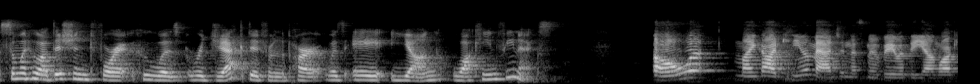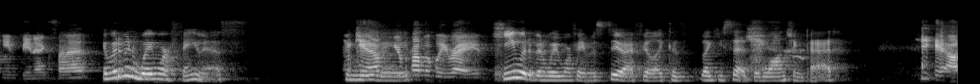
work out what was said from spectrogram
someone who auditioned for it who was rejected from the part was a young Joaquin Phoenix. Oh my God, can you imagine this movie with the young Joaquin Phoenix in it? It would have been way more famous. Yeah, movie. you're probably right. He would have been way more famous too. I feel like because, like you said, the launching pad. Yeah.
